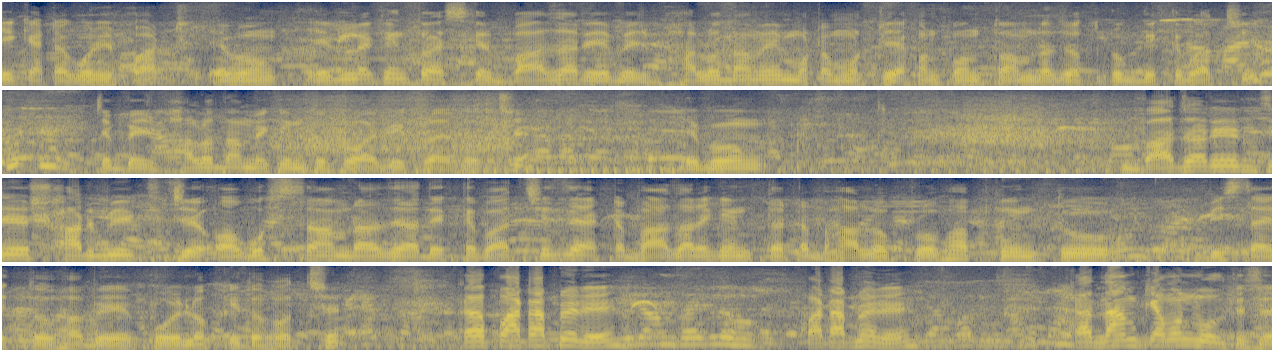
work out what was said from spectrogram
এ ক্যাটাগরির পাট এবং এগুলো কিন্তু আজকের বাজারে বেশ ভালো দামে মোটামুটি এখন পর্যন্ত আমরা যতটুকু দেখতে পাচ্ছি যে বেশ ভালো দামে কিন্তু ক্রয় বিক্রয় হচ্ছে এবং বাজারের যে সার্বিক যে অবস্থা আমরা যা দেখতে পাচ্ছি যে একটা বাজারে কিন্তু একটা ভালো প্রভাব কিন্তু বিস্তারিতভাবে পরিলক্ষিত হচ্ছে। পাট আপনারে? পাট আপনারে? কার দাম কেমন বলতেছে?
